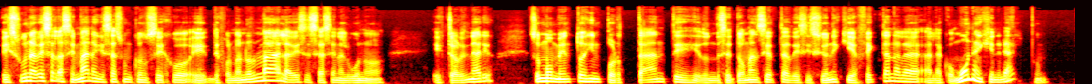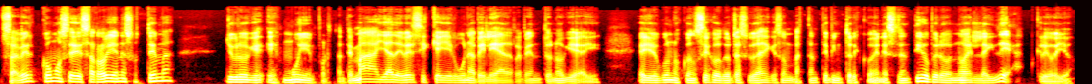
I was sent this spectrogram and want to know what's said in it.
es una vez a la semana que se hace un consejo eh, de forma normal, a veces se hacen algunos extraordinarios, son momentos importantes donde se toman ciertas decisiones que afectan a la, comuna en general. Saber cómo se desarrollan esos temas, yo creo que es muy importante. Más allá de ver si es que hay alguna pelea de repente o no, que hay, hay algunos consejos de otras ciudades que son bastante pintorescos en ese sentido, pero no es la idea, creo yo.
